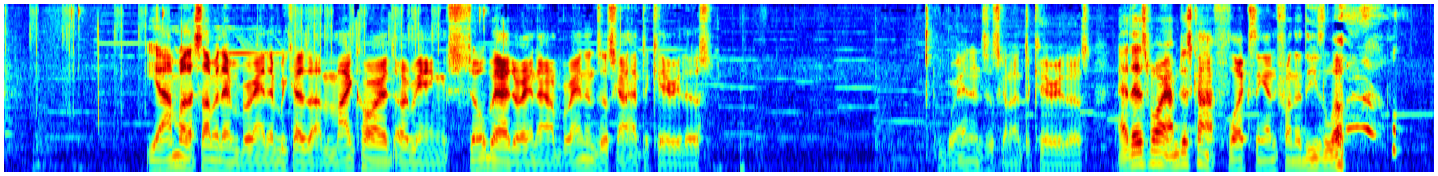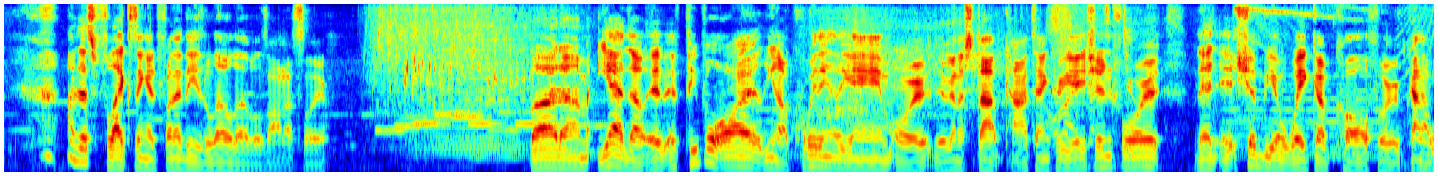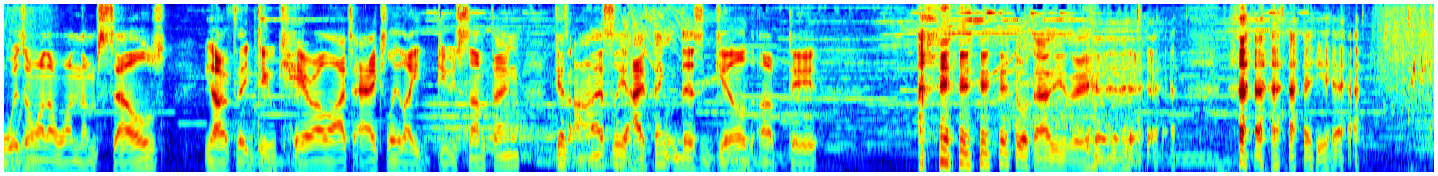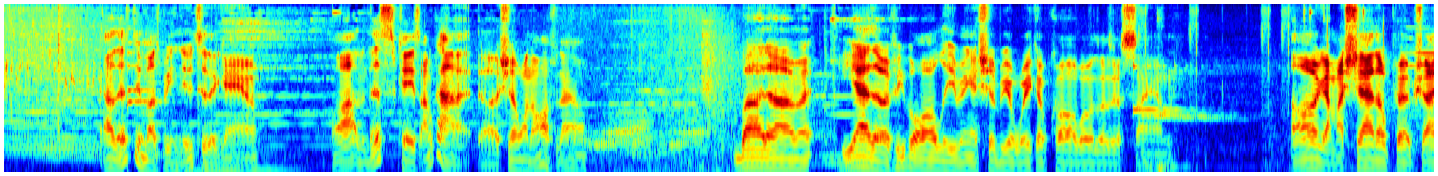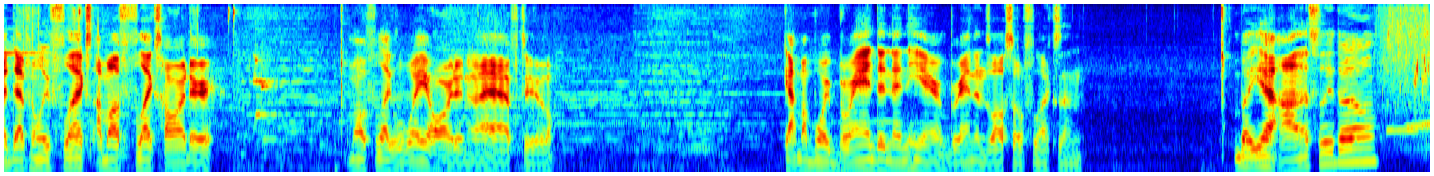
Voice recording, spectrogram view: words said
Yeah, I'm gonna summon in Brandon because uh, my cards are being so bad right now. Brandon's just gonna have to carry this. Brandon's just gonna have to carry this. At this point, I'm just kind of flexing in front of these low levels. I'm just flexing in front of these low levels, honestly. But, um, yeah, though, if, if people are, you know, quitting the game or they're gonna stop content creation for it, then it should be a wake-up call for kind of Wizard 101 themselves. You know, if they do care a lot to actually, like, do something. Because, honestly, I think this guild update Without using yeah. Oh, this dude must be new to the game. Well, in this case, I'm kind of uh, showing off now. But, um, yeah, though, if people are leaving, it should be a wake-up call. What was I just saying? Oh, I got my shadow pip. Should I definitely flex? I'm gonna flex harder. I'm gonna flex way harder than I have to. Got my boy Brandon in here. Brandon's also flexing. But yeah, honestly though,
